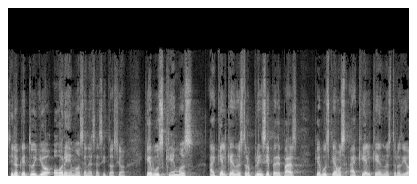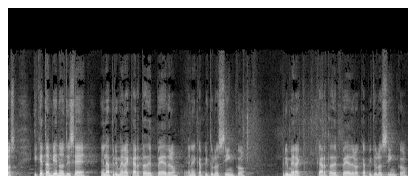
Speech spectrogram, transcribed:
sino que tú y yo oremos en esa situación, que busquemos aquel que es nuestro príncipe de paz, que busquemos aquel que es nuestro Dios y que también nos dice en la primera carta de Pedro, en el capítulo 5, primera carta de Pedro, capítulo 5,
